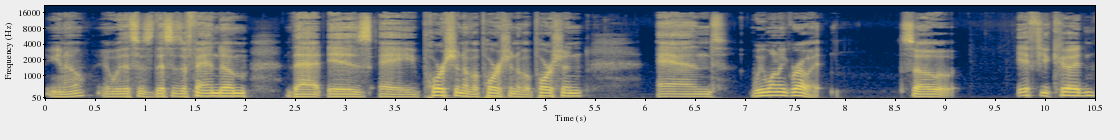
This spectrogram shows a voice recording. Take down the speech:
You know, this is, this is a fandom that is a portion of a portion of a portion and we want to grow it. So if you could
